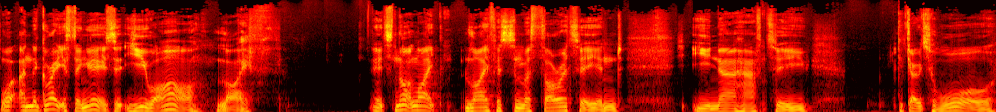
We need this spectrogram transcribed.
Well, and the great thing is that you are life. It's not like life is some authority and you now have to go to war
